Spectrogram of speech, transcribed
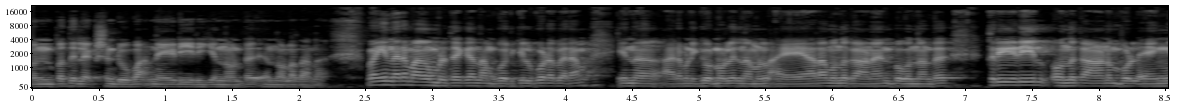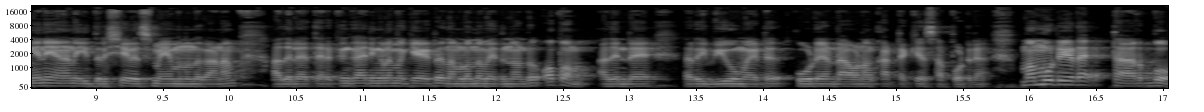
ഒൻപത് ലക്ഷം രൂപ നേടിയിരിക്കുന്നുണ്ട് എന്നുള്ളതാണ്. വൈകുന്നേരം ആകുമ്പോഴത്തേക്ക് നമുക്ക് ഒരിക്കൽ കൂടെ വരാം. ഇന്ന് അരമണിക്കൂറിനുള്ളിൽ നമ്മൾ എ ആർ എം ഒന്ന് കാണാൻ പോകുന്നുണ്ട്. ത്രീ ഡിയിൽ ഒന്ന് കാണുമ്പോൾ എങ്ങനെയാണ് ഈ ദൃശ്യവിസ്മയം എന്നൊന്ന് കാണാം. അതിലെ തിരക്കും കാര്യങ്ങളുമൊക്കെ ആയിട്ട് നമ്മളൊന്ന് വരുന്നുണ്ട്. ഒപ്പം അതിന്റെ റിവ്യൂവുമായിട്ട് കൂടെ ഉണ്ടാവണം കട്ടയ്ക്ക് സപ്പോർട്ടിന്. മമ്മൂട്ടിയുടെ ടർബോ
